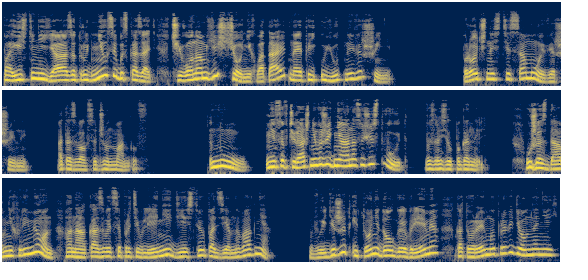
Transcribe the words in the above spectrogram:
Поистине я затруднился бы сказать, чего нам еще не хватает на этой уютной вершине. Прочности самой вершины, отозвался Джон Манглс. Ну, не со вчерашнего же дня она существует, возразил Паганель. Уже с давних времен она оказывает сопротивление действию подземного огня. Выдержит и то недолгое время, которое мы проведем на ней.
